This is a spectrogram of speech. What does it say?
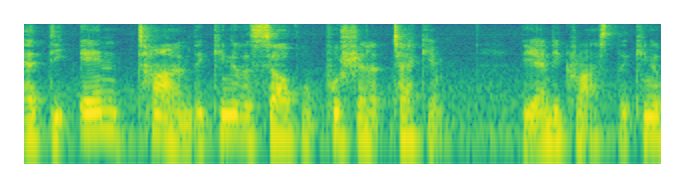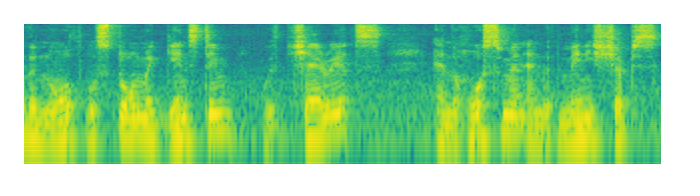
At the end time, the king of the south will push and attack him, the Antichrist. The king of the north will storm against him with chariots and the horsemen and with many ships,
